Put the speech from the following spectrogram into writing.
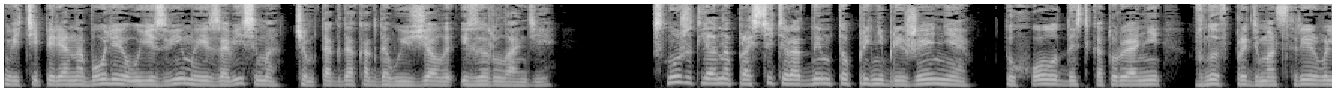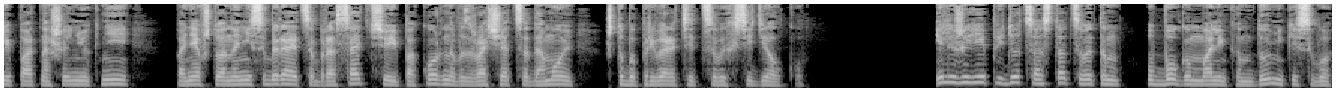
Ведь теперь она более уязвима и зависима, чем тогда, когда уезжала из Ирландии. Сможет ли она простить родным то пренебрежение, ту холодность, которую они вновь продемонстрировали по отношению к ней, поняв, что она не собирается бросать все и покорно возвращаться домой, чтобы превратиться в их сиделку. Или же ей придется остаться в этом убогом маленьком домике с его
